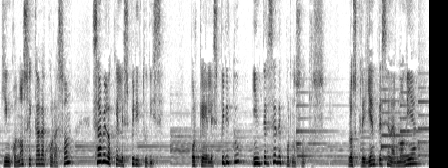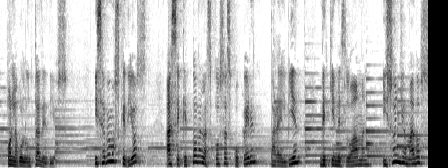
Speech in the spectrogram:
quien conoce cada corazón, sabe lo que el Espíritu dice, porque el Espíritu intercede por nosotros, los creyentes en armonía con la voluntad de Dios. Y sabemos que Dios hace que todas las cosas cooperen para el bien de quienes lo aman y son llamados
